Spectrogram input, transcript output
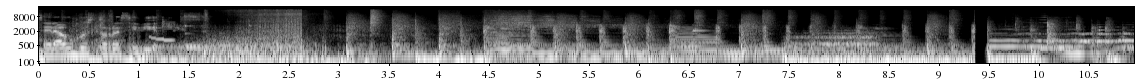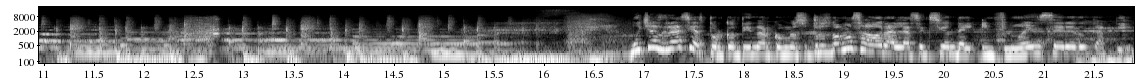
Será un gusto recibirles. Gracias por continuar con nosotros. Vamos ahora a la sección del influencer educativo.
